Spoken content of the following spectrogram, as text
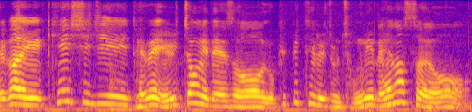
제가 이 KCG 대회 일정에 대해서 이 PPT를 좀 정리를 해놨어요.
